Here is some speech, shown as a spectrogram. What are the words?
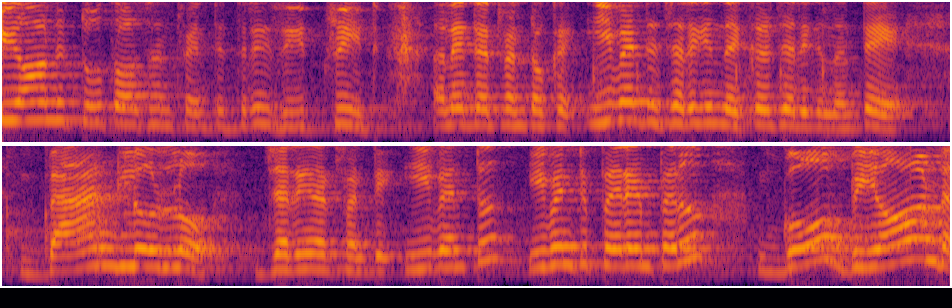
Beyond two thousand twenty three retreat అనేటటువంటి ఒక ఈవెంట్ జరిగింది ఎక్కడ జరిగిందంటే బెంగళూరులో జరిగినటువంటి ఈవెంట్ ఈవెంట్ పేరేం పేరు Go Beyond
